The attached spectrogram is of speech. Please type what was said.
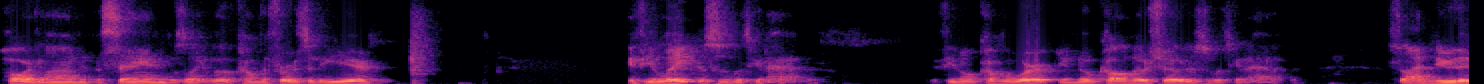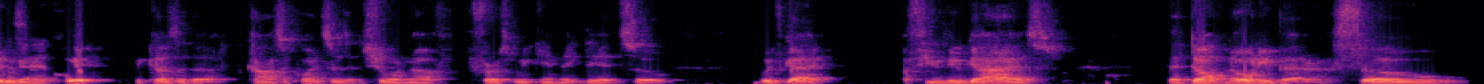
hard line in the sand and was like, "Look, come the first of the year, if you're late, this is what's going to happen. If you don't come to work, you're no call, no show. This is what's going to happen." So I knew they were going to quit because of the consequences, and sure enough, first weekend they did. So we've got a few new guys that don't know any better. So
